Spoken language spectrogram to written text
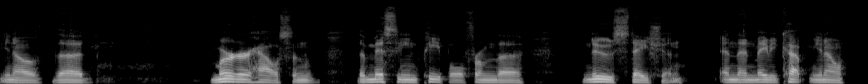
you know, the murder house and the missing people from the news station, and then maybe cut you know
